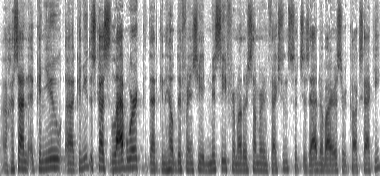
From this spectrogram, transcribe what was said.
Uh, Hassan, uh, can you uh, can you discuss lab work that can help differentiate MIS-C from other summer infections such as adenovirus or Coxsackie?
